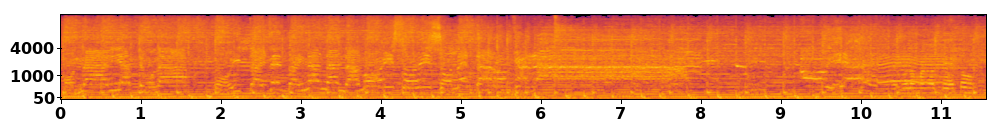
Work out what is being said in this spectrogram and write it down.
もう何やってもなもう一体全体何なんだもういっそ一緒ねだろうかな Oh yeah! Walang manood na ito. Yeah!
